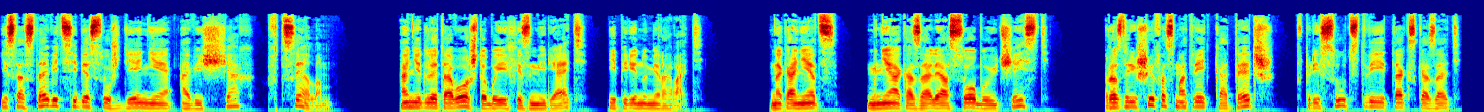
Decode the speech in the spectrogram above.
и составить себе суждение о вещах в целом, а не для того, чтобы их измерять и перенумеровать. Наконец, мне оказали особую честь, разрешив осмотреть коттедж в присутствии, так сказать,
